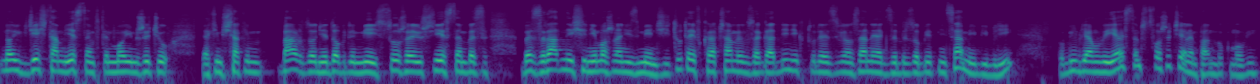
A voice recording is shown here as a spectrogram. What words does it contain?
no i gdzieś tam jestem w tym moim życiu w jakimś takim bardzo niedobrym miejscu, że już jestem bez, bezradny i się nie można nic zmienić. I tutaj wkraczamy w zagadnienie, które jest związane jak gdyby z obietnicami Biblii, bo Biblia mówi, ja jestem stworzycielem, Pan Bóg mówi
